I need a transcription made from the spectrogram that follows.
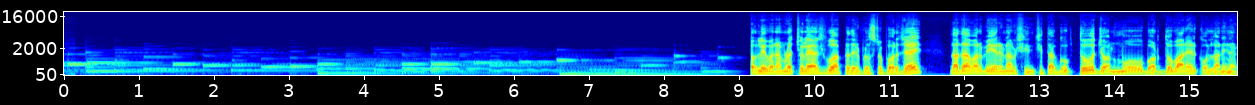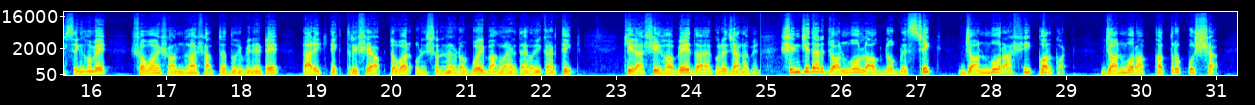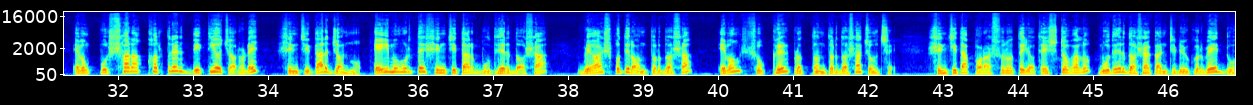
তাহলে এবার আমরা চলে আসব আপনাদের প্রশ্ন পর্যায়ে। দাদা, আমার মেয়ের নাম সিঞ্চিতা গুপ্ত, জন্ম বর্ধমানের কল্যাণী নার্সিংহোমে। সময় সন্ধ্যা সাতটা দুই মিনিটে, তারিখ একত্রিশে অক্টোবর উনিশশো নিরানব্বই, বাংলার তেরোই কার্তিক। কী রাশি হবে, দয়া করে জানাবেন। সিঞ্চিতার জন্ম লগ্ন বৃশ্চিক, জন্ম রাশি কর্কট, জন্ম নক্ষত্র পুষ্যা এবং পুষ্যা নক্ষত্রের দ্বিতীয় চরণে সিঞ্চিতার জন্ম। এই মুহূর্তে সিঞ্চিতার বুধের দশা বৃহস্পতির অন্তর্দশা এবং শুক্রের প্রত্যন্তর দশা চলছে। সিঞ্চিতা পড়াশুনোতে যথেষ্ট ভালো, বুধের দশা কন্টিনিউ করবে দু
